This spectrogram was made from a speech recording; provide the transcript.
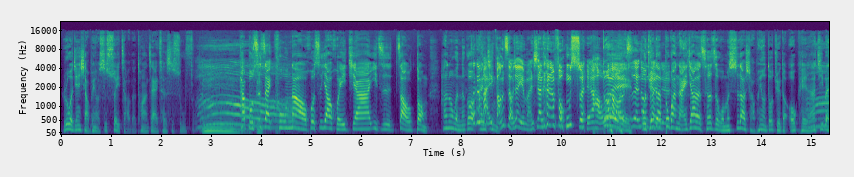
如果今天小朋友是睡着的，通常这台车是舒服的。嗯，他不是在哭闹或是要回家一直躁动，他如果能够，这个买房子好像也蛮像，看看风水啊，好不好？对，我觉得不管哪一家的车子，我们试。到小朋友都觉得 OK 了，那基本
